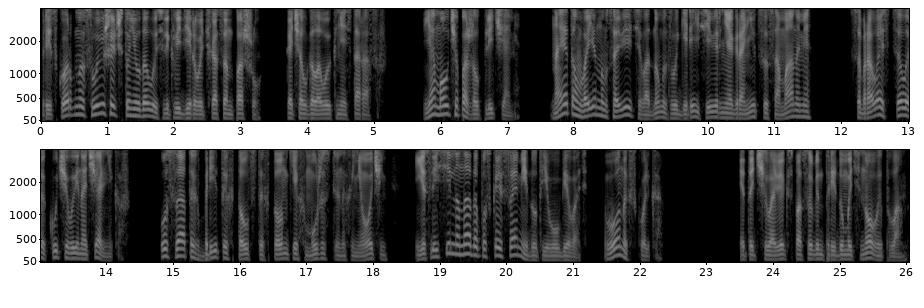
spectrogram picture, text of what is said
Прискорбно слышать, что не удалось ликвидировать Хасан Пашу, качал головой князь Тарасов. Я молча пожал плечами. На этом военном совете в одном из лагерей севернее границы с Аманами собралась целая куча военачальников. Усатых, бритых, толстых, тонких, мужественных и не очень. Если сильно надо, пускай сами идут его убивать. Вон их сколько. Этот человек способен придумать новый план.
